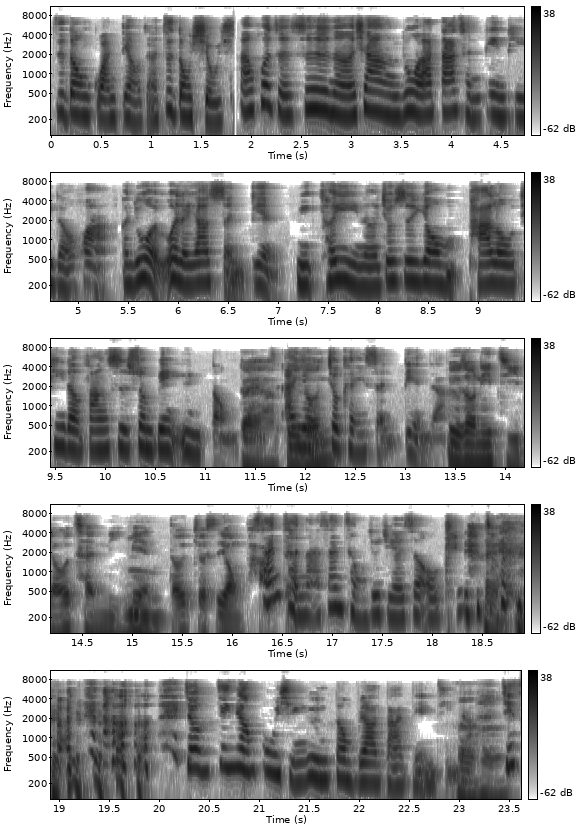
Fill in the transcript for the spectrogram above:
自动关掉，这样自动休息啊。或者是呢，像如果要搭乘电梯的话，呃，如果为了要省电，你可以呢就是用爬楼梯的方式顺便运动，对啊哎呦就可以省电这样。比如说你几楼层里面嗯都就是用爬的，三层啊，三层我就觉得是 OK 的 就尽量步行运动，不要搭电梯。嗯，其实，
